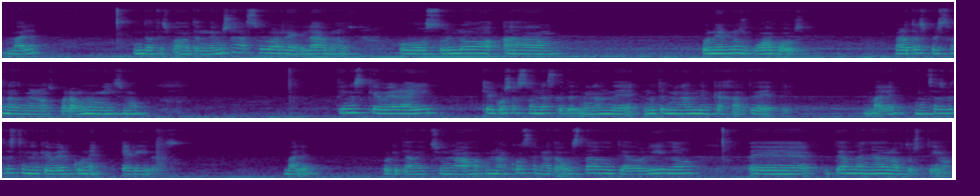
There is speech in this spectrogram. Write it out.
¿vale? Entonces, cuando tendemos a solo arreglarnos o solo a ponernos guapos para otras personas menos para uno mismo, tienes que ver ahí qué cosas son las que terminan de, no terminan de encajarte de ti, ¿vale? Muchas veces tiene que ver con heridas, ¿vale? Porque te han dicho una, una cosa que no te ha gustado, te ha dolido, eh, te han dañado la autoestima,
